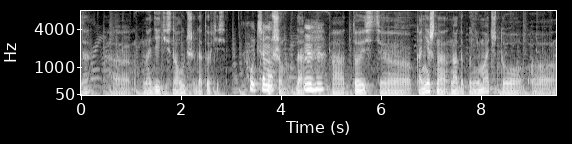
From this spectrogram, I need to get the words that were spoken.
да? А, надейтесь на лучшее, готовьтесь худшему. Худшему, да. Угу. А, то есть, э, конечно, надо понимать, что э,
